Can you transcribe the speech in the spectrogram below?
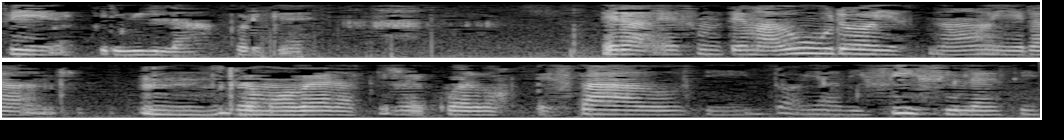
sí escribíla porque era es un tema duro y no y era mm, remover así recuerdos pesados y todavía difíciles y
